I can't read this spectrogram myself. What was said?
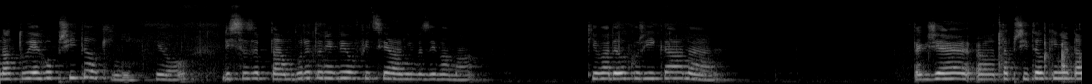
na tu jeho přítelkyni. Jo? Když se zeptám, bude to někdy oficiální mezi váma? Kivadelko říká ne. Takže uh, ta přítelkyně tam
